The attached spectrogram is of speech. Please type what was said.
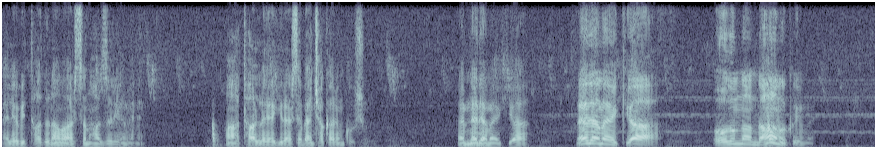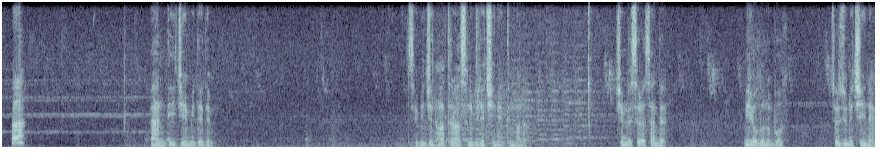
Hele bir tadına varsın hazır yemenin. Ha tarlaya girerse ben çakarım kurşun. Hem ne demek ya? Ne demek ya? Oğlumdan daha mı kıymet? Ha? Ben diyeceğimi dedim. Sevincin hatırasını bile çiğnettin bana. Şimdi sıra sende. Bir yolunu bul, sözünü çiğne.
